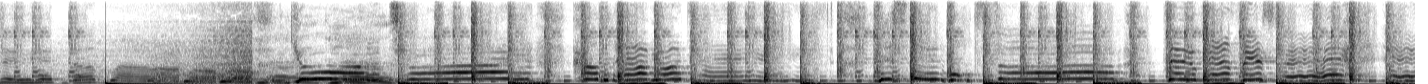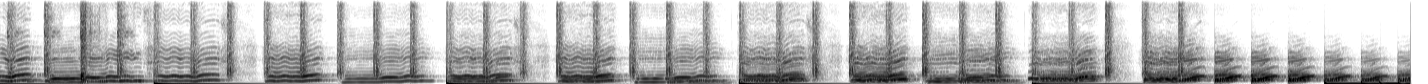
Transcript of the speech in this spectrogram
till you hit the ground. You wanna try.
